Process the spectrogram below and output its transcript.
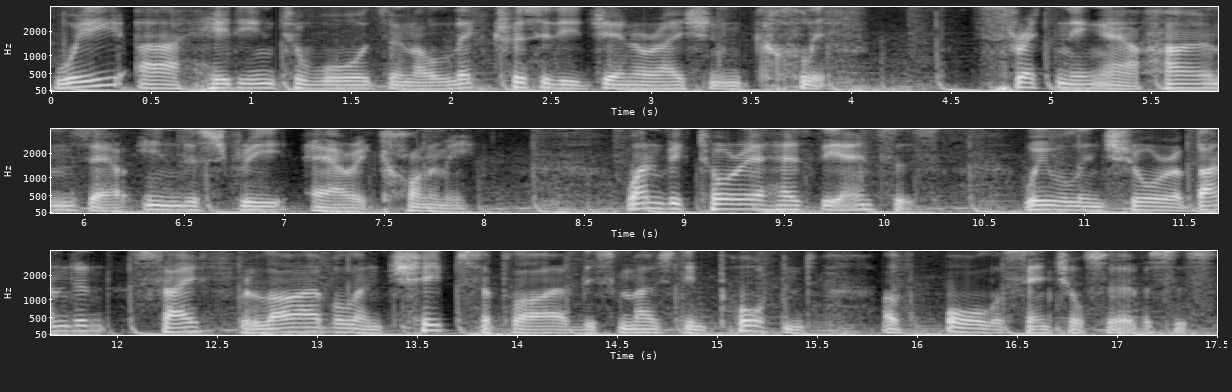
We are heading towards an electricity generation cliff threatening our homes, our industry, our economy. One Victoria has the answers. We will ensure abundant, safe, reliable, and cheap supply of this most important of all essential services.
